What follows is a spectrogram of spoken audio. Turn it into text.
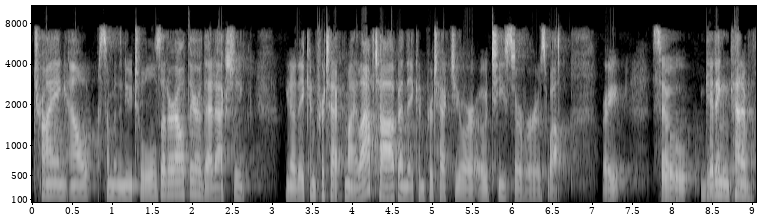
trying out some of the new tools that are out there that actually you know they can protect my laptop and they can protect your ot server as well right? So getting kind of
